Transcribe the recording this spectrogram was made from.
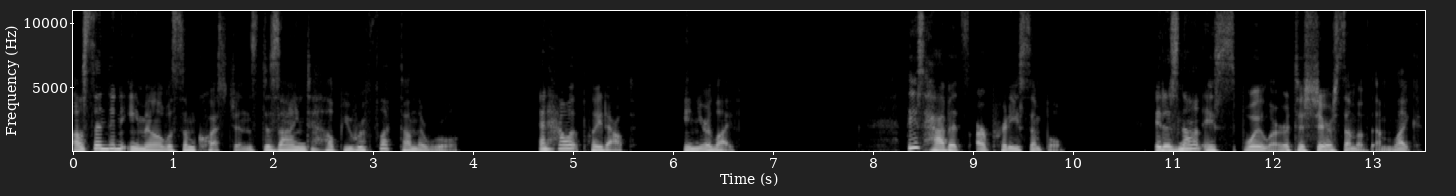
I'll send an email with some questions designed to help you reflect on the rule and how it played out in your life. These habits are pretty simple. It is not a spoiler to share some of them, like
